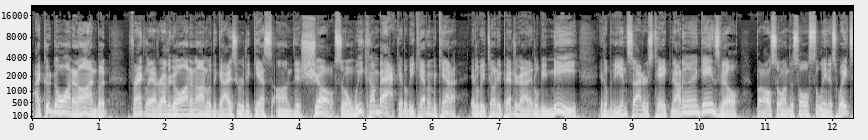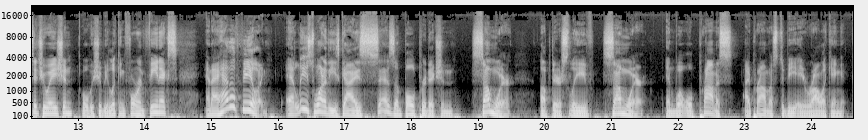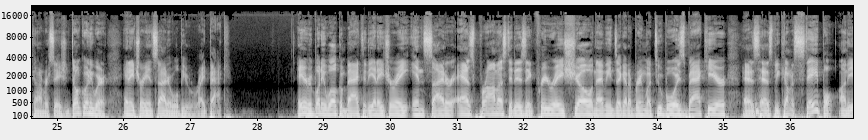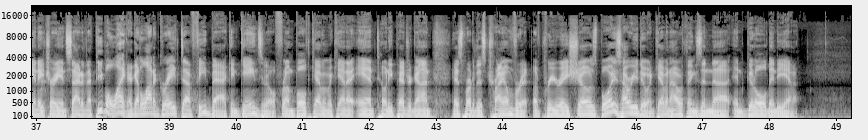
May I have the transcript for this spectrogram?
I could go on and on, but frankly, I'd rather go on and on with the guys who are the guests on this show. So when we come back, it'll be Kevin McKenna, it'll be Tony Pedregon, it'll be me, it'll be the insider's take, not only in Gainesville, but also on this whole Salinas weight situation, what we should be looking for in Phoenix. And I have a feeling at least one of these guys says a bold prediction somewhere up their sleeve, somewhere and what will promise, I promise, to be a rollicking conversation. Don't go anywhere. NHRA Insider will be right back. Hey, everybody, welcome back to the NHRA Insider. As promised, it is a pre race show, and that means I got to bring my two boys back here, as has become a staple on the NHRA Insider that people like. I got a lot of great uh, feedback in Gainesville from both Kevin McKenna and Tony Pedregon as part of this triumvirate of pre race shows. Boys, how are you doing? Kevin, how are things in, uh, in good old Indiana?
